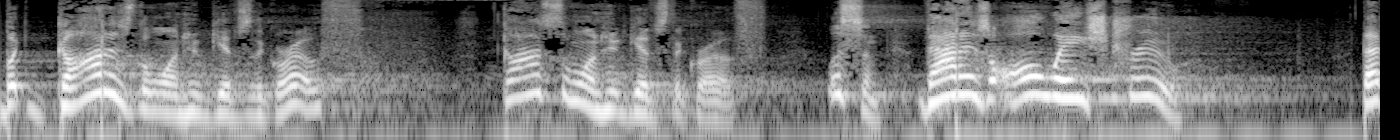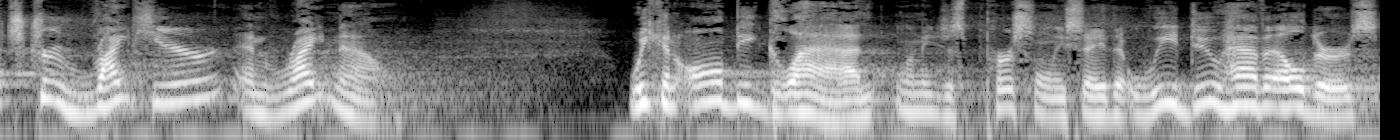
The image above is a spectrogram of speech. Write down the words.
but God is the one who gives the growth. God's the one who gives the growth. Listen, that is always true. That's true right here and right now. We can all be glad, let me just personally say, that we do have elders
